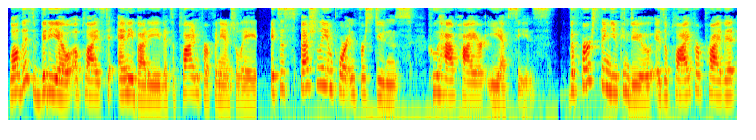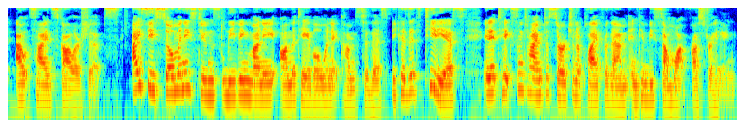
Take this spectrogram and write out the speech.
While this video applies to anybody that's applying for financial aid, it's especially important for students who have higher EFCs. The first thing you can do is apply for private outside scholarships. I see so many students leaving money on the table when it comes to this because it's tedious and it takes some time to search and apply for them and can be somewhat frustrating.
